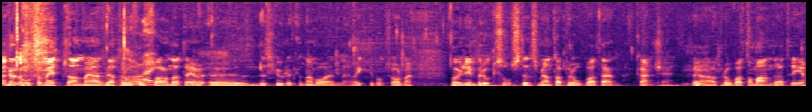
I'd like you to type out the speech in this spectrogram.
lika Men- god som ettan, men jag, jag tror fortfarande att det, eh, det skulle kunna vara en, en riktig boxholmare. Möjligen bruksosten som jag inte har provat än, kanske. För jag har provat de andra tre.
